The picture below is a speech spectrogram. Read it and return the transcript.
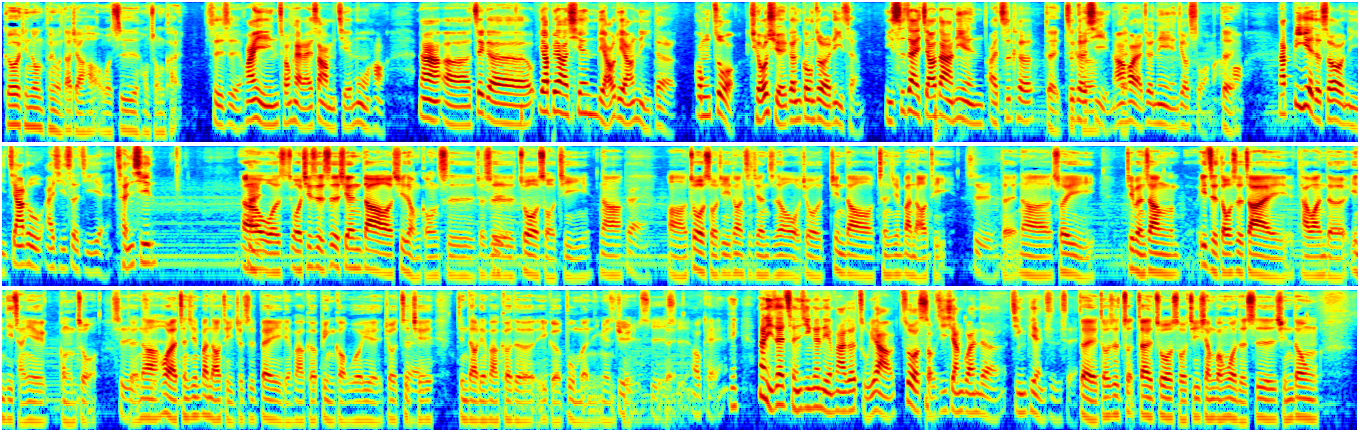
各位听众朋友，大家好，我是洪崇凯。是是，欢迎崇凯来上我们节目哈。那呃，这个要不要先聊聊你的工作、求学跟工作的历程？你是在交大念呃资科对资科系，然后后来就念研究所嘛？对。那毕业的时候，你加入 IC 设计业，诚心。呃，我我其实是先到系统公司，就是做手机。那对，呃，做手机一段时间之后，我就进到诚心半导体。是对，那所以。基本上一直都是在台湾的硬体产业工作，是对。那后来诚兴半导体就是被联发科并购，我也就直接进到联发科的一个部门里面去。是是 OK。哎，那你在诚兴跟联发科主要做手机相关的晶片是不是？对，都是做在做手机相关或者是行动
